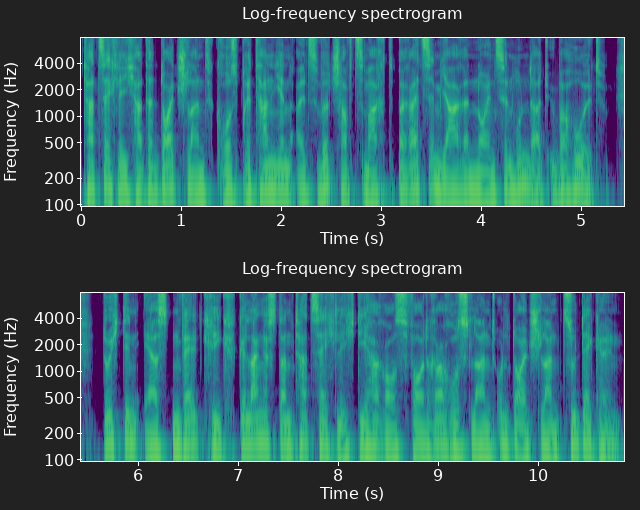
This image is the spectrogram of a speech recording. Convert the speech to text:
Tatsächlich hatte Deutschland Großbritannien als Wirtschaftsmacht bereits im Jahre 1900 überholt. Durch den Ersten Weltkrieg gelang es dann tatsächlich, die Herausforderer Russland und Deutschland zu deckeln.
